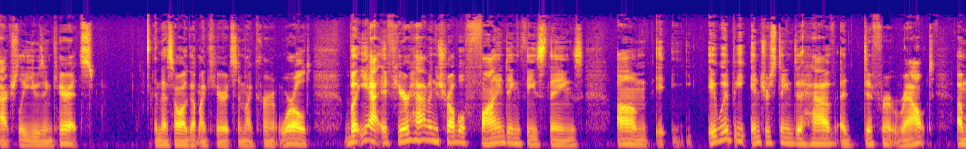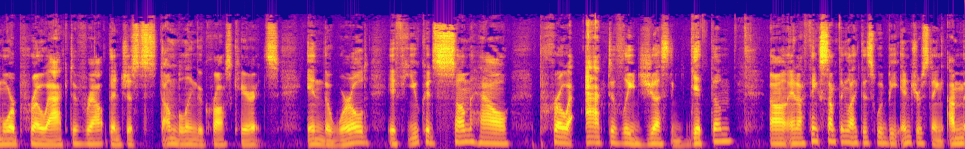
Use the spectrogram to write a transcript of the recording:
actually using carrots. And that's how I got my carrots in my current world. But yeah, if you're having trouble finding these things, um, it, it would be interesting to have a different route, a more proactive route than just stumbling across carrots in the world. If you could somehow proactively just get them, uh, and I think something like this would be interesting. Um,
